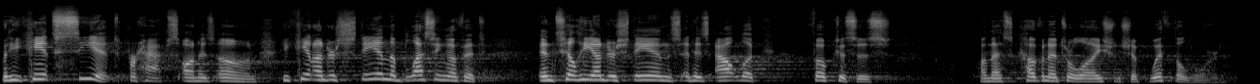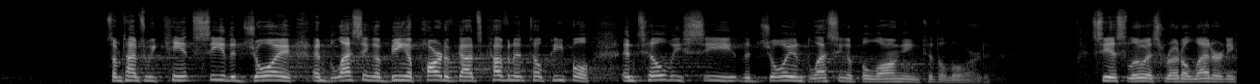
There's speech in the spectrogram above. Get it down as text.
But he can't see it, perhaps, on his own. He can't understand the blessing of it until he understands and his outlook focuses on this covenantal relationship with the Lord. Sometimes we can't see the joy and blessing of being a part of God's covenantal people until we see the joy and blessing of belonging to the Lord. C.S. Lewis wrote a letter and he,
